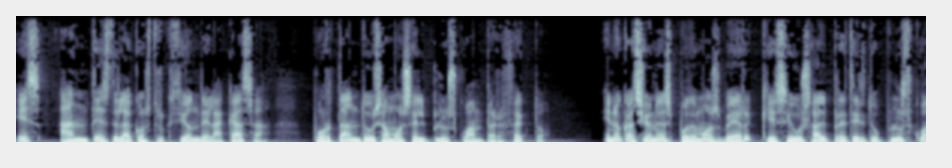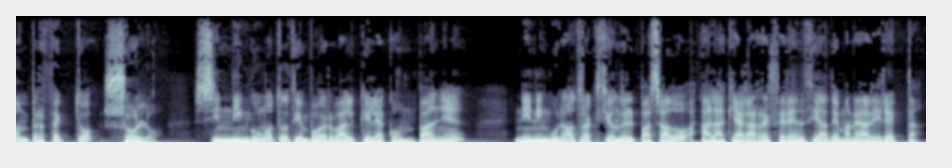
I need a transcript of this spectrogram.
es antes de la construcción de la casa, por tanto usamos el pluscuamperfecto. En ocasiones podemos ver que se usa el pretérito pluscuamperfecto solo, sin ningún otro tiempo verbal que le acompañe ni ninguna otra acción del pasado a la que haga referencia de manera directa.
